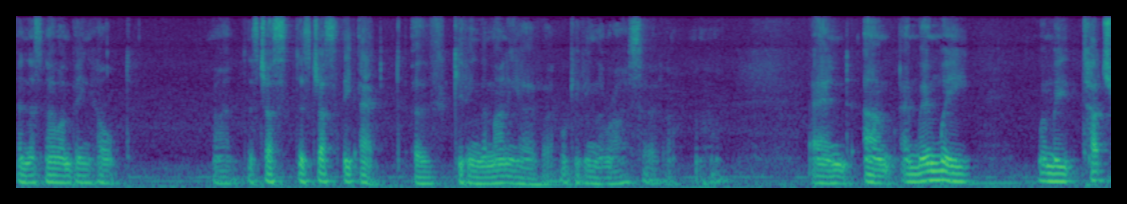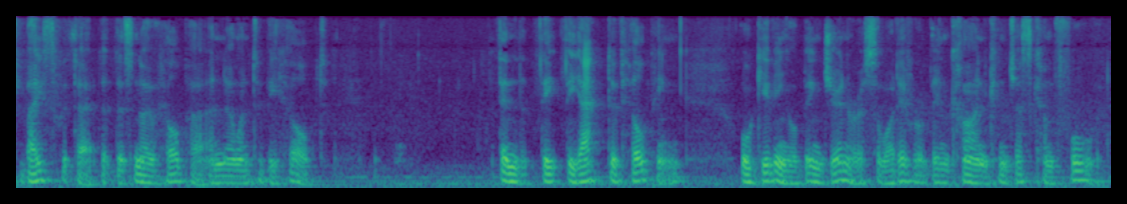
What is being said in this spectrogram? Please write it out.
and there's no one being helped. Right? There's just there's just the act of giving the money over or giving the rice over, uh-huh. and um, and when we when we touch base with that, that there's no helper and no one to be helped, then the, the, act of helping or giving or being generous or whatever or being kind can just come forward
